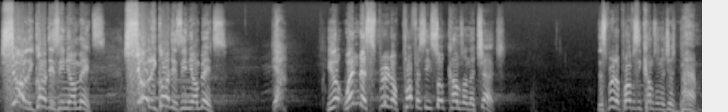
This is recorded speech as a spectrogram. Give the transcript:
Surely God is in your midst. Surely God is in your midst. Yeah. You know, when the spirit of prophecy so comes on the church, the spirit of prophecy comes on the church, bam.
